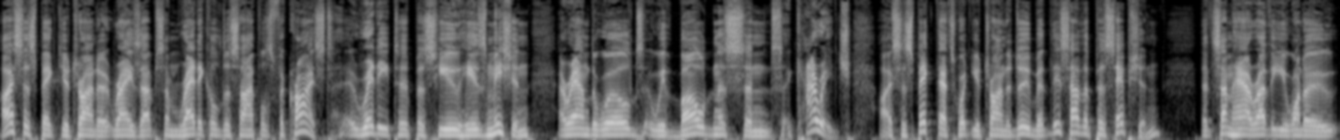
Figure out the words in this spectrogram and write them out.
I suspect you're trying to raise up some radical disciples for Christ, ready to pursue his mission around the world with boldness and courage. I suspect that's what you're trying to do, but this other perception that somehow or other you want to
